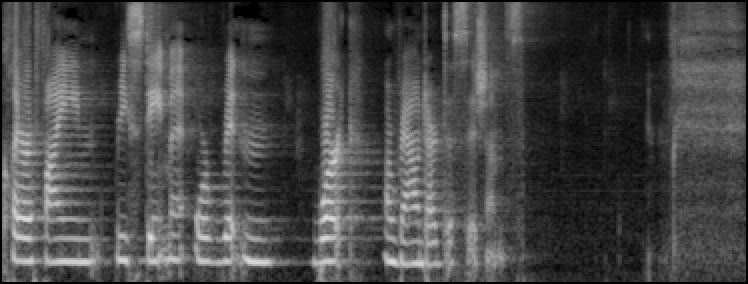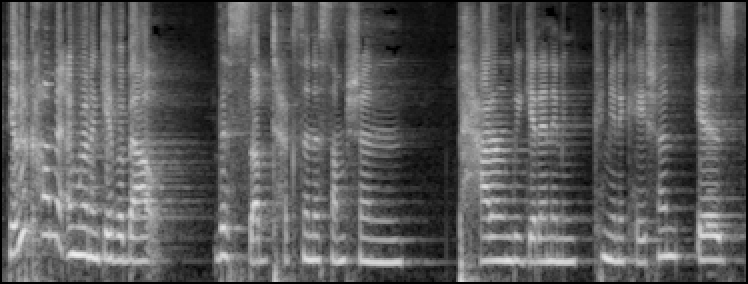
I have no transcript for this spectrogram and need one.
clarifying restatement or written work around our decisions. The other comment I want to give about this subtext and assumption pattern we get in in communication is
